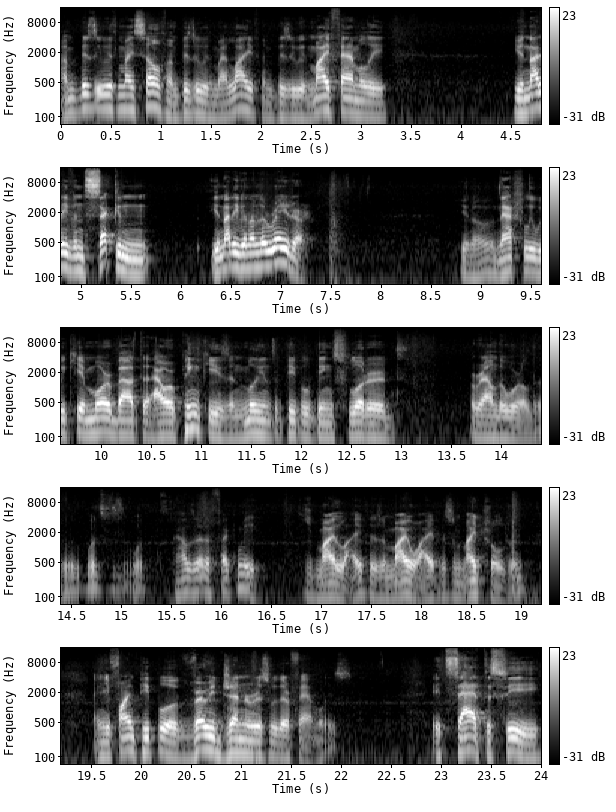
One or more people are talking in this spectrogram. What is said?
I'm busy with myself. I'm busy with my life. I'm busy with my family. You're not even second, you're not even on the radar. You know, naturally we care more about the, our pinkies and millions of people being slaughtered around the world. What's, what, how does that affect me? This is my life, this is my wife, this is my children. And you find people who are very generous with their families. It's sad to see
